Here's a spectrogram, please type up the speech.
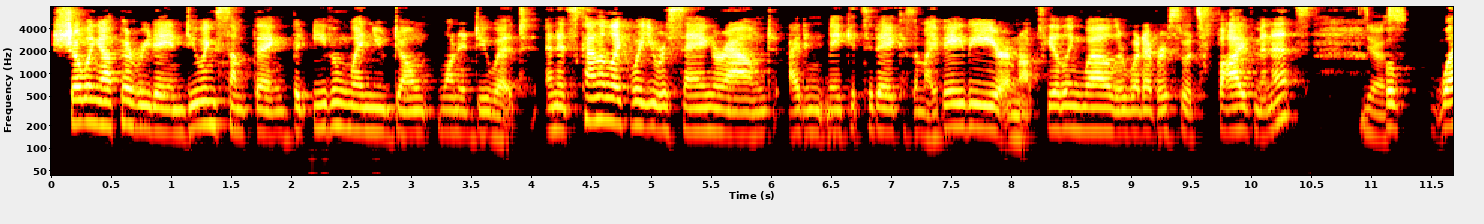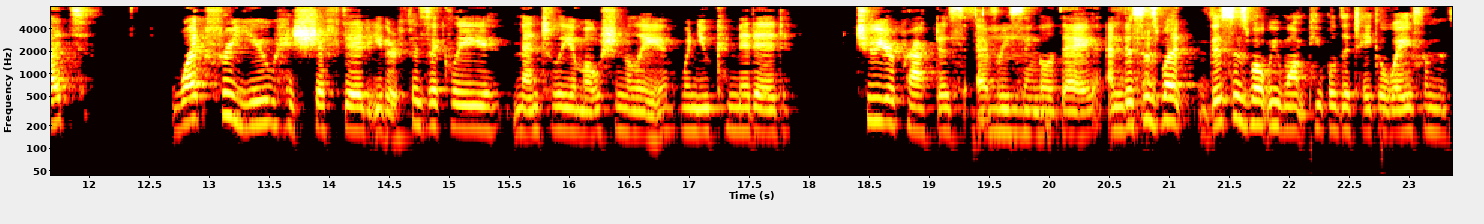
showing up every day and doing something, but even when you don't want to do it. And it's kind of like what you were saying around, I didn't make it today because of my baby, or I'm not feeling well, or whatever. So it's five minutes. yes But what what for you has shifted either physically, mentally, emotionally when you committed to your practice every Mm. single day? And this is what this is what we want people to take away from the,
